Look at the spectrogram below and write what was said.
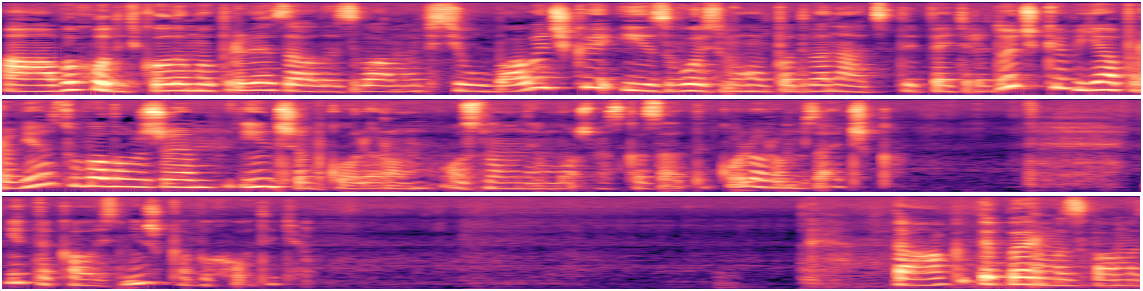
А Виходить, коли ми прив'язали з вами всі убавочки, і з 8 по 12 5 рядочків я пров'язувала вже іншим кольором, основним, можна сказати, кольором зайчика. І така ось ніжка виходить. Так, тепер ми з вами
